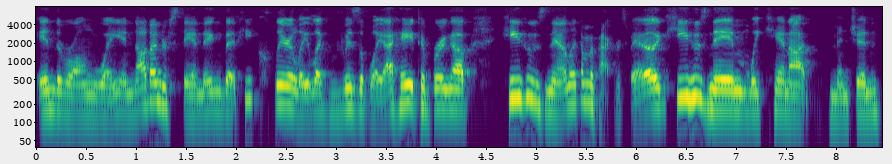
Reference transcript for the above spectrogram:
in the wrong way and not understanding that he clearly, like visibly, I hate to bring up he whose name, like I'm a Packers fan, like he whose name we cannot mention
